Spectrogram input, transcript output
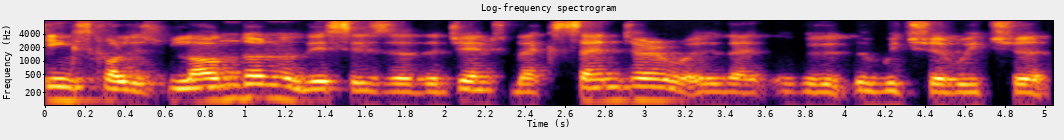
King's College London. This is uh, the James Black Center, which, uh, which uh,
